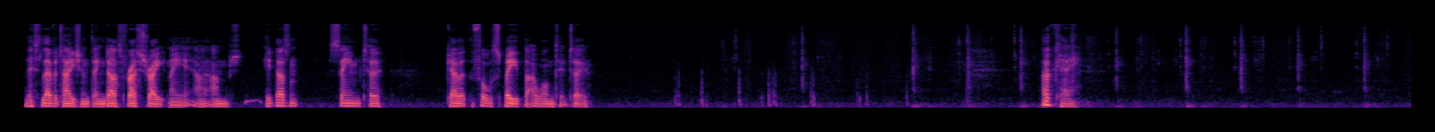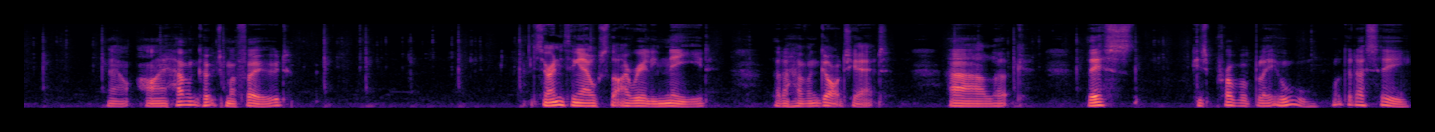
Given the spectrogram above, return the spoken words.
this levitation thing does frustrate me. I, it doesn't seem to go at the full speed that I want it to. Okay. Now, I haven't cooked my food. Is there anything else that I really need that I haven't got yet? Ah, look. This is probably... Ooh, what did I see?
